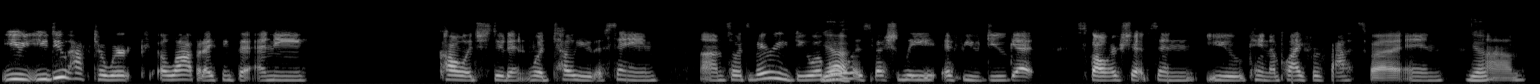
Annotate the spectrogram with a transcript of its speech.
you you do have to work a lot, but I think that any college student would tell you the same. Um, so it's very doable, Yeah. especially if you do get scholarships and you can apply for FAFSA and yeah. um,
